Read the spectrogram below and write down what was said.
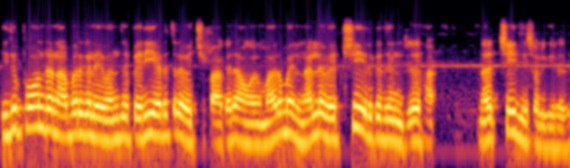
இது போன்ற நபர்களை வந்து பெரிய இடத்துல வச்சு பார்க்குது. அவங்களுக்கு மறுமையில் நல்ல வெற்றி இருக்குது என்று நற்செய்தி சொல்கிறது.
